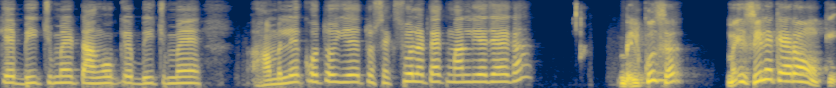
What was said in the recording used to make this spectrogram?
के बीच में टांगों के बीच में हमले को तो ये तो सेक्सुअल अटैक मान लिया जाएगा? बिल्कुल सर। मैं इसीलिए कह रहा हूँ कि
